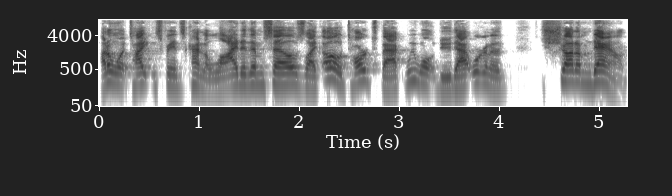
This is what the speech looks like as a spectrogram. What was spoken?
I don't want Titans fans kind of lie to themselves like, oh, Tart's back. We won't do that. We're going to shut them down.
